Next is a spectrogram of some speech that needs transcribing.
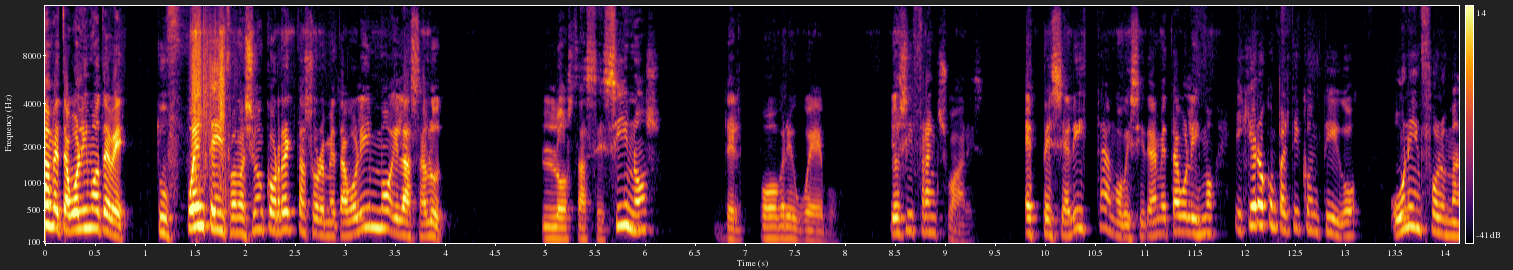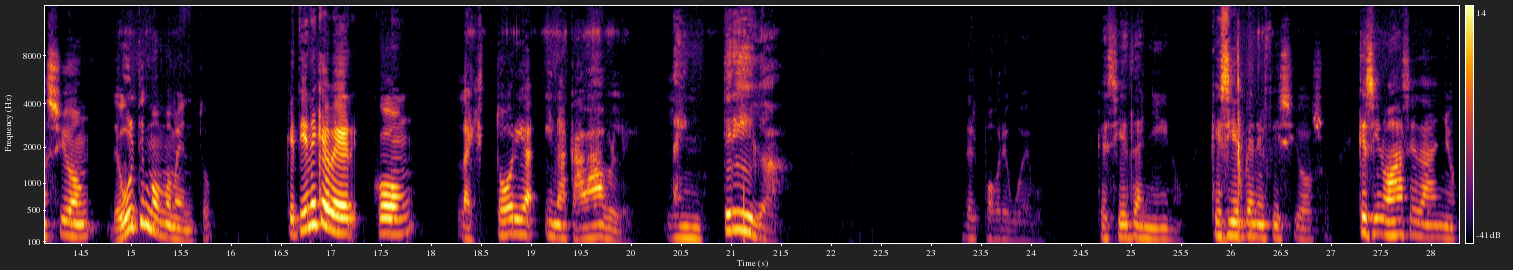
a Metabolismo TV, tu fuente de información correcta sobre el metabolismo y la salud. Los asesinos del pobre huevo. Yo soy Frank Suárez, especialista en obesidad y metabolismo y quiero compartir contigo una información de último momento que tiene que ver con la historia inacabable, la intriga del pobre huevo, que si es dañino, que si es beneficioso, que si nos hace daño,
